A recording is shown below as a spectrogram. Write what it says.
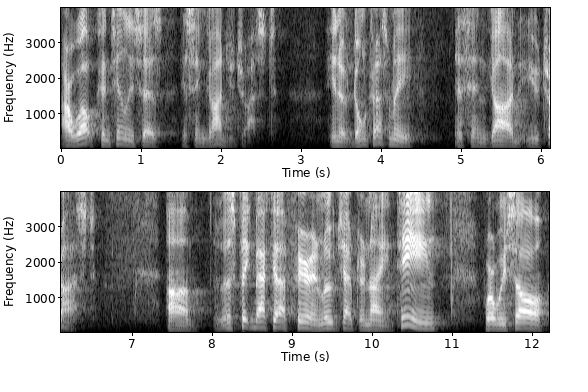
our wealth continually says, it's in God you trust. You know, don't trust me, it's in God you trust. Uh, let's pick back up here in Luke chapter 19, where we saw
